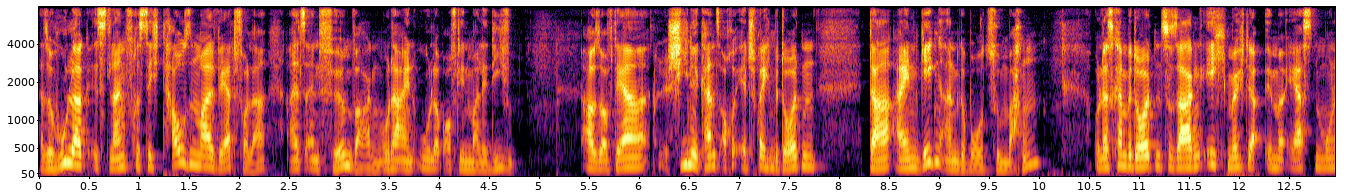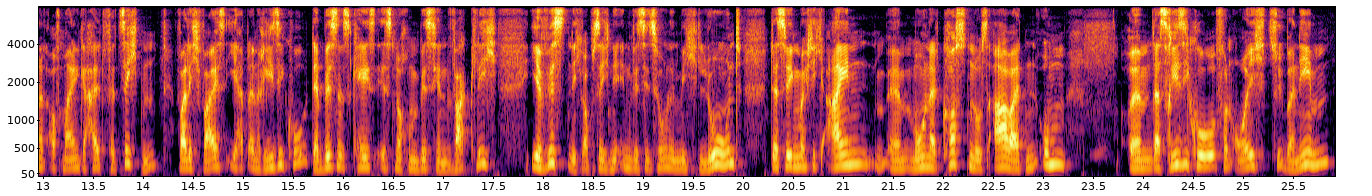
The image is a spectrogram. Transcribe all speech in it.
Also Hulak ist langfristig tausendmal wertvoller als ein Firmenwagen oder ein Urlaub auf den Malediven. Also auf der Schiene kann es auch entsprechend bedeuten, da ein Gegenangebot zu machen, und das kann bedeuten zu sagen, ich möchte im ersten Monat auf mein Gehalt verzichten, weil ich weiß, ihr habt ein Risiko, der Business Case ist noch ein bisschen wackelig, ihr wisst nicht, ob sich eine Investition in mich lohnt, deswegen möchte ich einen äh, Monat kostenlos arbeiten, um ähm, das Risiko von euch zu übernehmen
